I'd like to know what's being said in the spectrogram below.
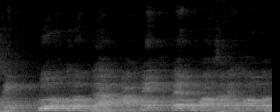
sạch đường thường làm hẳn nét vẹn ông hoàng gia thành con và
